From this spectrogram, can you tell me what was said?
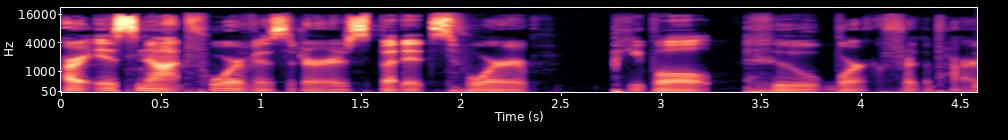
are is not for visitors, but it's for people who work for the park.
